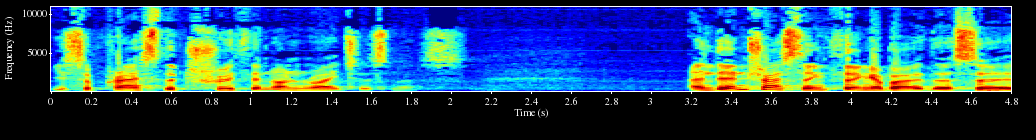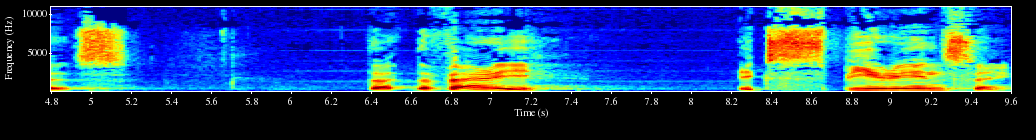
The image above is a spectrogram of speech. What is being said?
You suppress the truth in unrighteousness. And the interesting thing about this is that the very experiencing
